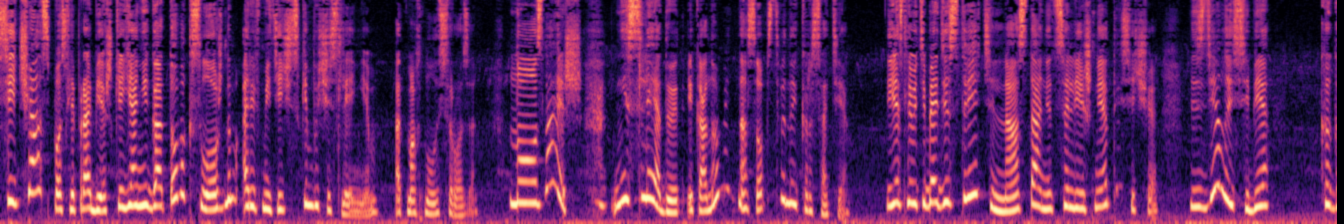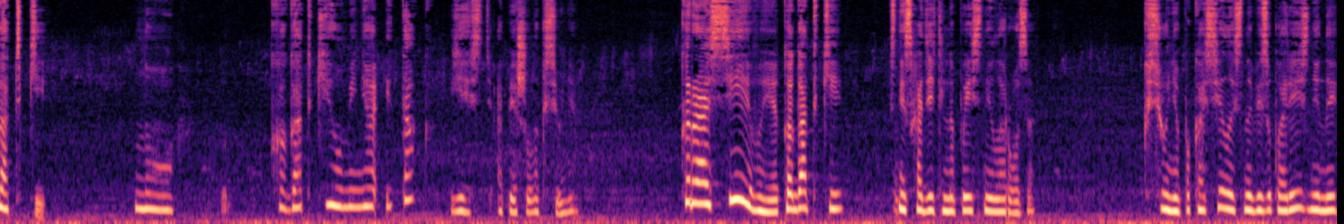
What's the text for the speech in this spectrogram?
«Сейчас, после пробежки, я не готова к сложным арифметическим вычислениям», — отмахнулась Роза. «Но, знаешь, не следует экономить на собственной красоте. Если у тебя действительно останется лишняя тысяча, сделай себе коготки». «Но коготки у меня и так есть», — опешила Ксюня. «Красивые коготки», снисходительно пояснила Роза. Ксюня покосилась на безукоризненные,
